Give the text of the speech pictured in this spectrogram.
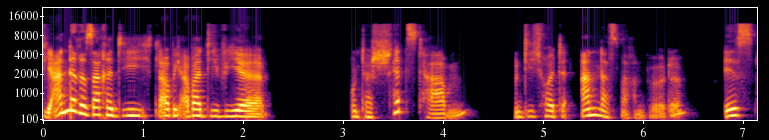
Die andere Sache, die ich glaube ich aber, die wir unterschätzt haben und die ich heute anders machen würde, ist,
